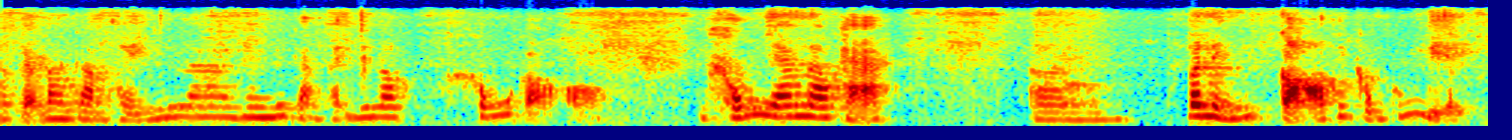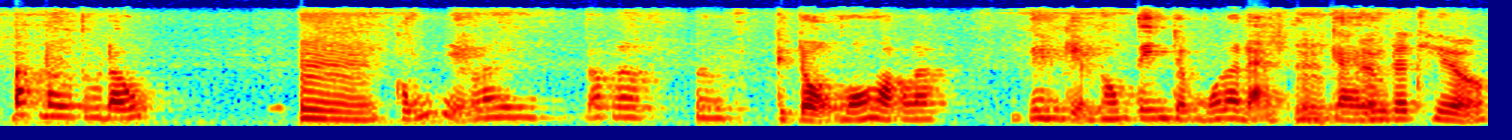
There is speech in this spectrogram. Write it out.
uh, các bạn cảm thấy như là dường như cảm thấy như là không có không gian nào khác. Uh, và nếu như có thì cũng không biết bắt đầu từ đâu. Ừ. cũng biết là đó là từ cái chỗ mô hoặc là tìm kiếm thông tin chỗ mô là đáng tin ừ, cậy em rất hiểu.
